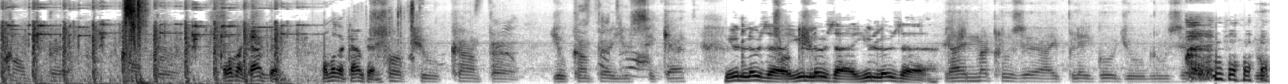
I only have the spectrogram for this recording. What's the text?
Camper, camper. I wasn't camping. I wasn't camping. Fuck you, camper. You camper, you sick ass. You loser, Fuck you you. loser, you loser. I'm not loser. I play good, you loser. You-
